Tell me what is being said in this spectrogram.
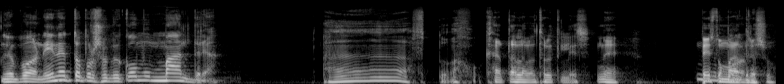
Λοιπόν, είναι το προσωπικό μου μάντρα. Α, αυτό. Κατάλαβα τώρα τι λες. Ναι. Πες το Λοιπόν. μάντρα σου.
